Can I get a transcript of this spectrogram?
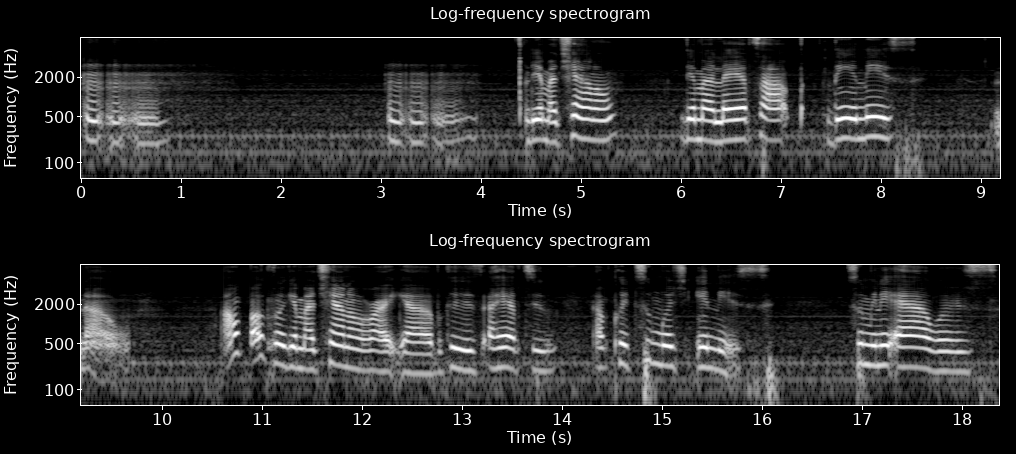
mm mm mm mm mm. Then my channel, then my laptop, then this. No, I'm focused on get my channel right, y'all, because I have to. I put too much in this, too many hours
